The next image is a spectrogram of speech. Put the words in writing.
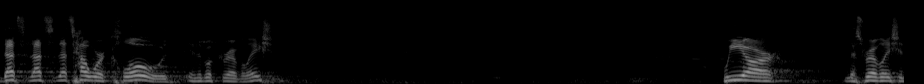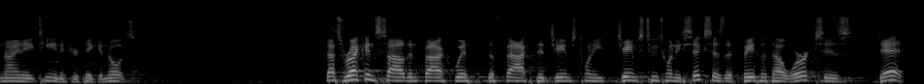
That's, that's, that's how we're clothed in the book of Revelation. We are, that's Revelation 9:18 if you're taking notes. That's reconciled, in fact, with the fact that James, 20, James 2.26 says that faith without works is dead.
